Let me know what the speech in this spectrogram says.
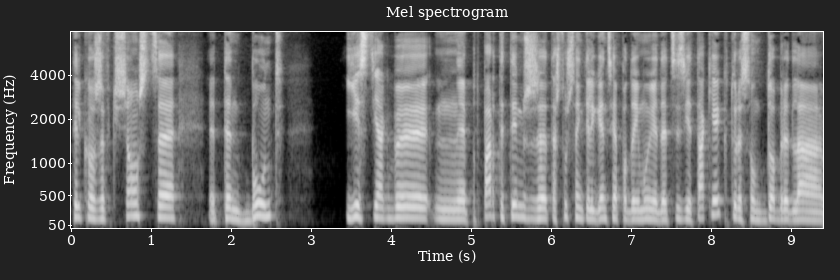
tylko że w książce e, ten bunt jest jakby mm, podparty tym, że ta sztuczna inteligencja podejmuje decyzje takie, które są dobre dla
